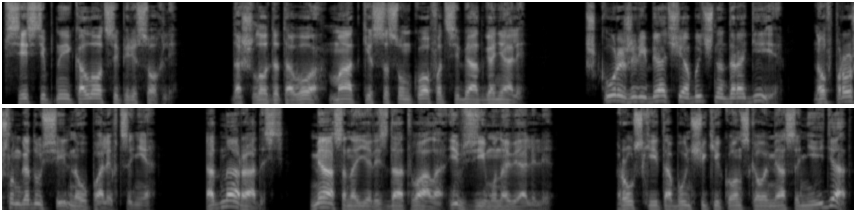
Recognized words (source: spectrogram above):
все степные колодцы пересохли. Дошло до того, матки сосунков от себя отгоняли. Шкуры жеребячие обычно дорогие, но в прошлом году сильно упали в цене. Одна радость Мясо наелись до отвала и в зиму навялили. Русские табунщики конского мяса не едят,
